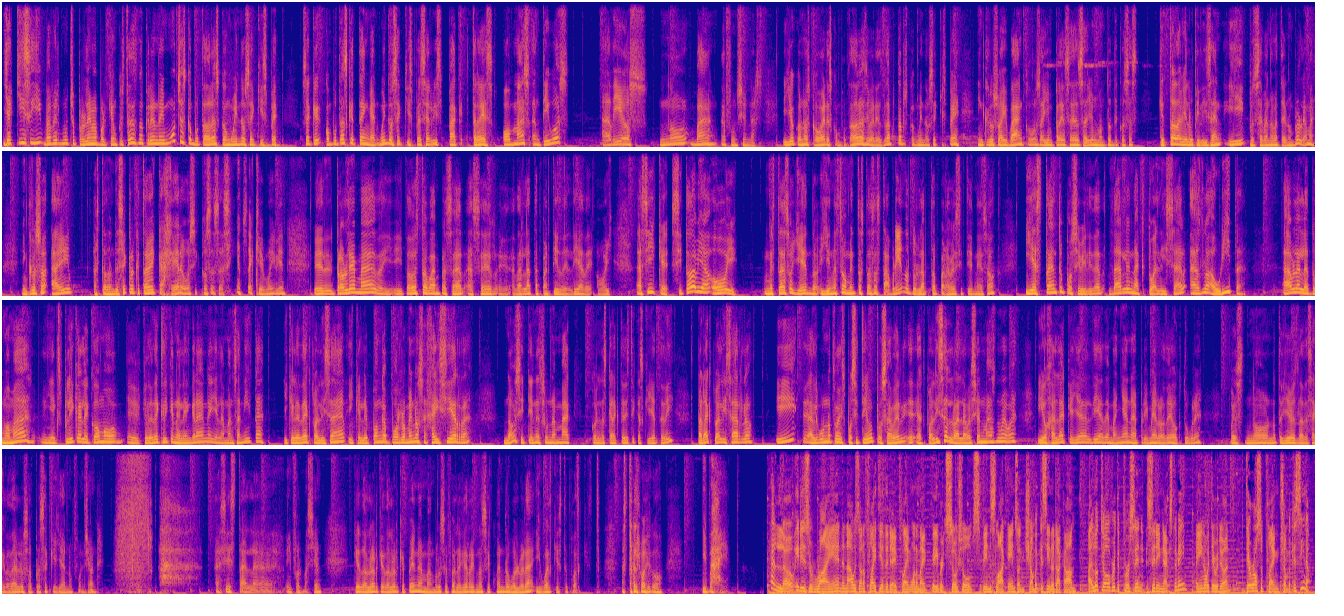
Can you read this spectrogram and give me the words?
Y aquí sí va a haber mucho problema porque aunque ustedes no crean, hay muchas computadoras con Windows XP. O sea que computadoras que tengan Windows XP Service Pack 3 o más antiguos, adiós, no va a funcionar. Y yo conozco varias computadoras y varias laptops con Windows XP. Incluso hay bancos, hay empresas, hay un montón de cosas que todavía lo utilizan y pues se van a meter un problema. Incluso hay, hasta donde sé, creo que todavía hay cajeros y cosas así. O sea que muy bien. El problema y, todo esto va a empezar a hacer, eh, a dar lata a partir del día de hoy. Así que si todavía hoy me estás oyendo y en este momento estás hasta abriendo tu laptop para ver si tiene eso y está en tu posibilidad darle en actualizar, hazlo ahorita háblale a tu mamá y explícale cómo eh, que le dé clic en el engrane y en la manzanita y que le dé actualizar y que le ponga por lo menos a High Sierra, ¿no? Si tienes una Mac con las características que ya te di, para actualizarlo y algún otro dispositivo, pues a ver, eh, actualízalo a la versión más nueva y ojalá que ya el día de mañana, primero de octubre, pues no, no te lleves la desagradable sorpresa que ya no funcione. Así está la información. Qué dolor, qué dolor, qué pena. Mambrú se fue a la guerra y no sé cuándo volverá, igual que este podcast. Hasta luego y bye. Hello, it is Ryan, and I was on a flight the other day playing one of my favorite social spin slot games on chumbacasino.com. I looked over the person sitting next to me, and you know what they were doing? They were also playing Chumba Casino.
